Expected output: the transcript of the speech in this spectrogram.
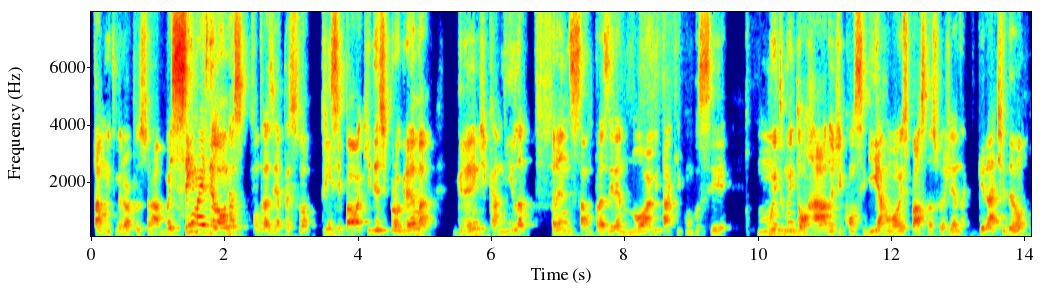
está muito melhor posicionado. Mas sem mais delongas, vamos trazer a pessoa principal aqui desse programa, grande Camila França. Um prazer enorme estar aqui com você. Muito, muito honrado de conseguir arrumar um espaço na sua agenda. Gratidão.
